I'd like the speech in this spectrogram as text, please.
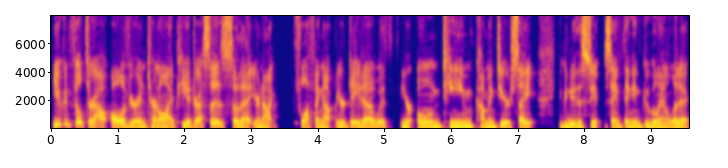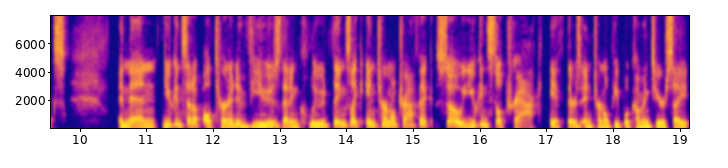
You can filter out all of your internal IP addresses so that you're not fluffing up your data with your own team coming to your site. You can do the same thing in Google Analytics. And then you can set up alternative views that include things like internal traffic. So you can still track if there's internal people coming to your site.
